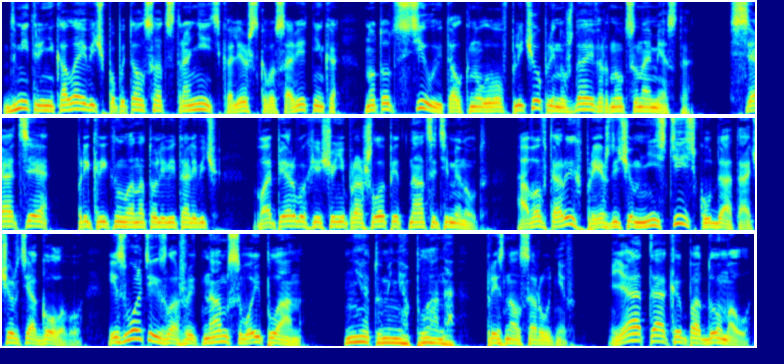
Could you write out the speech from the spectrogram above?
Дмитрий Николаевич попытался отстранить коллежского советника, но тот с силой толкнул его в плечо, принуждая вернуться на место. «Сядьте!» — прикрикнул Анатолий Витальевич. «Во-первых, еще не прошло пятнадцати минут. А во-вторых, прежде чем нестись куда-то, очертя голову, извольте изложить нам свой план». «Нет у меня плана», — признался Руднев. «Я так и подумал»,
